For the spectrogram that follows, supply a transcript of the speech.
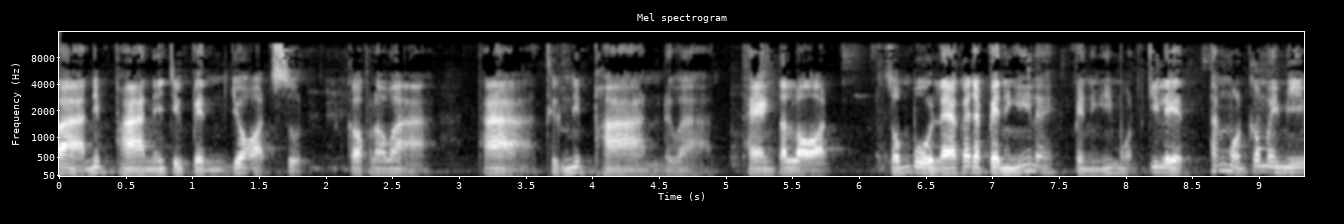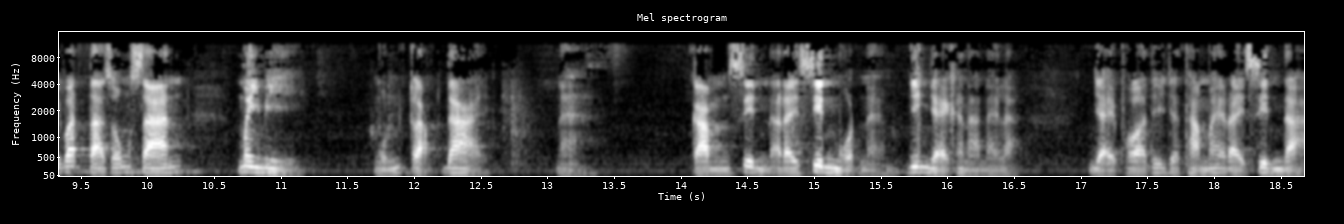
ว่า นิพพานนี้จึงเป็นยอดสุด ก็เพราะว่าถ้าถึงนิพพานหรือว่าแทงตลอดสมบูรณ์แล้วก็จะเป็นอย่างนี้เลย เป็นอย่างนี้หมดกิเลสทั้งหมดก็ไม่มีวัฏฏะสงสารไม่มีหมุนกลับได้นะ กรรมสิ้นอะไรสิ้นหมดนะยิ่งใหญ่ขนาดไหนล่ะ ใหญ่พอที่จะทำให้อะไรสิ้นได้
